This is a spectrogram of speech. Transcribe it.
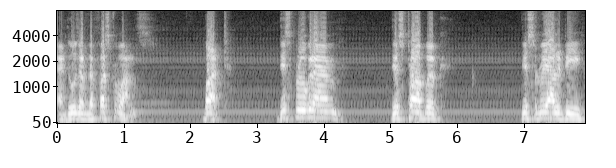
and those are the first ones. But this program, this topic, this reality,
